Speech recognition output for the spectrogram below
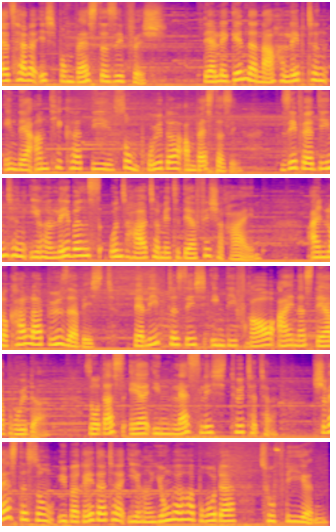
erzähle ich vom Westerseefisch. Der Legende nach lebten in der Antike die Song-Brüder am Westersee. Sie verdienten ihren Lebensunterhalt mit der Fischerei. Ein lokaler Bösewicht verliebte sich in die Frau eines der Brüder so dass er ihn letztlich tötete. Schwester Song überredete ihren jüngeren Bruder zu fliehen,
